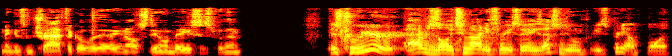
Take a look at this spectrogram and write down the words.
making some traffic over there, you know, stealing bases for them. His career average is only 293, so yeah, he's actually doing. He's pretty on point.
